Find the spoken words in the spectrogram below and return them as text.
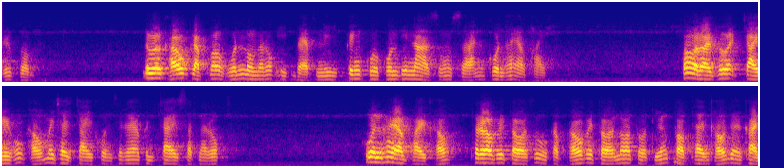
หรือพรหมแล้ว่าเขากลับมาหวนลงนรกอีกแบบนี้ เป็นคนคนที่น่าสงสารคนให้อภัย เพราะอะไรเพราะใจของเขาไม่ใช่ใจคนแสดงเป็นใจสัตว์นรก ควรให้อภัยเขาถ้าเราไปต่อสู้กับเขาไปต่อล้อต่อเถียงตอบแทนเขาด้วยการ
